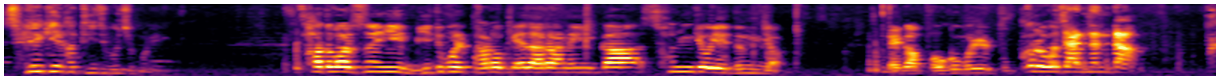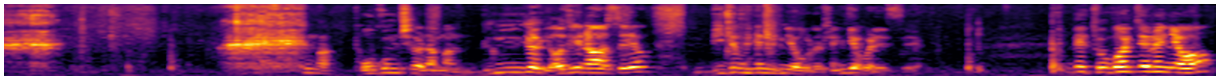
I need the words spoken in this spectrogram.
세계가 뒤집어지 버려요. 사도 바울 선생님이 믿음을 바로 깨달으니까 선교의 능력 내가 복음을 부끄러워하지 않는다. 크, 막 복음처럼 막 능력이 어디 나왔어요? 믿음의 능력으로 생겨버렸어요. 근데 두 번째는요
